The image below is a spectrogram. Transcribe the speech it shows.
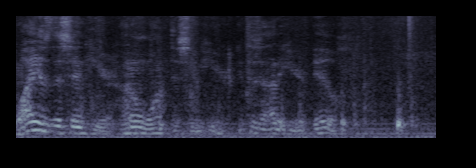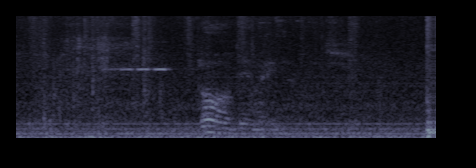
Why is this in here? I don't want this in here. Get this out of here. Ew. Oh, damn, I hate that.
